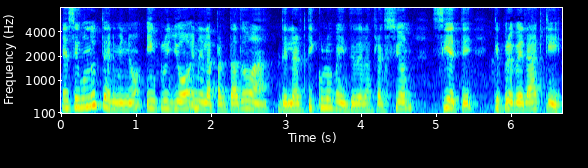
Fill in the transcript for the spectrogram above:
En segundo término, incluyó en el apartado A del artículo 20 de la fracción 7 que preverá que,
